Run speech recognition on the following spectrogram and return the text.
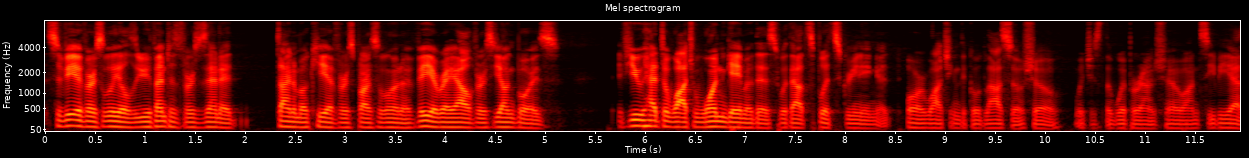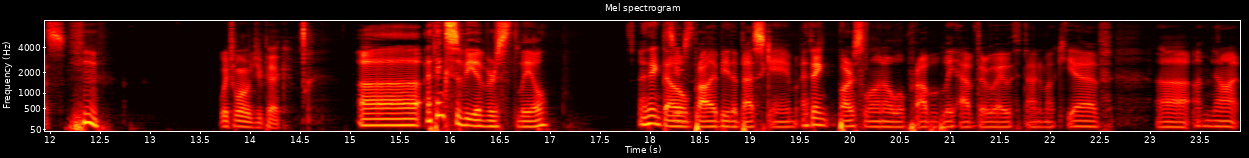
Sevilla versus Lille, Juventus versus Zenit, Dynamo Kiev versus Barcelona, Villarreal versus Young Boys. If you had to watch one game of this without split screening it or watching the Golazo show, which is the whip around show on CBS, which one would you pick? Uh, I think Sevilla versus Lille. I think that will probably be the best game. I think Barcelona will probably have their way with Dynamo Kiev. Uh, I'm not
